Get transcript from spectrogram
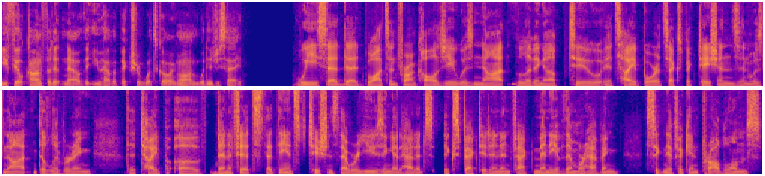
you feel confident now that you have a picture of what's going on. What did you say? We said that Watson for Oncology was not living up to its hype or its expectations and was not delivering the type of benefits that the institutions that were using it had expected. And in fact, many of them were having significant problems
